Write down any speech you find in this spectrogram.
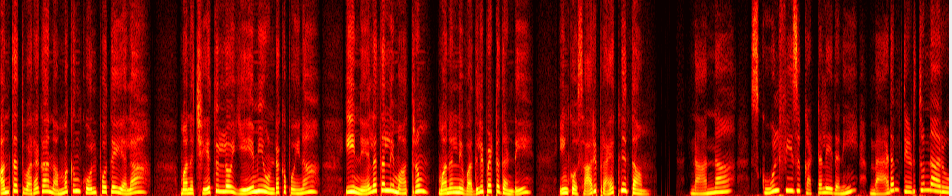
అంత త్వరగా నమ్మకం కోల్పోతే ఎలా? మన చేతుల్లో ఏమీ ఉండకపోయినా ఈ నేలతల్లి మాత్రం మనల్ని వదిలిపెట్టదండి. ఇంకోసారి ప్రయత్నిద్దాం. నాన్నా స్కూల్ ఫీజు కట్టలేదని మేడం తిడుతున్నారు.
